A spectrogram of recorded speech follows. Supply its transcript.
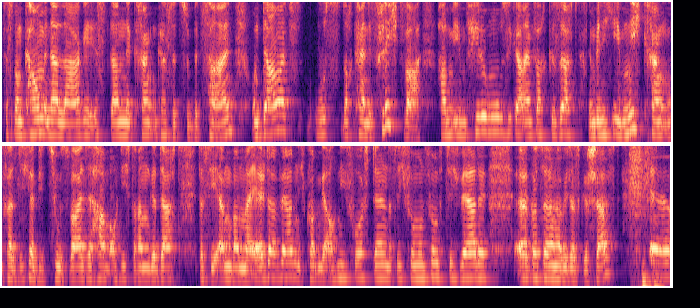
dass man kaum in der Lage ist, dann eine Krankenkasse zu bezahlen. Und damals, wo es noch keine Pflicht war, haben eben viele Musiker einfach gesagt, dann bin ich eben nicht krankenversichert, beziehungsweise haben auch nicht daran gedacht, dass sie irgendwann mal älter werden. Ich konnte mir auch nie vorstellen, dass ich 55 werde. Äh, Gott sei Dank habe ich das geschafft. Äh,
